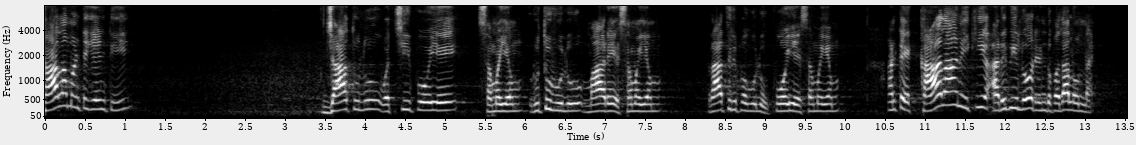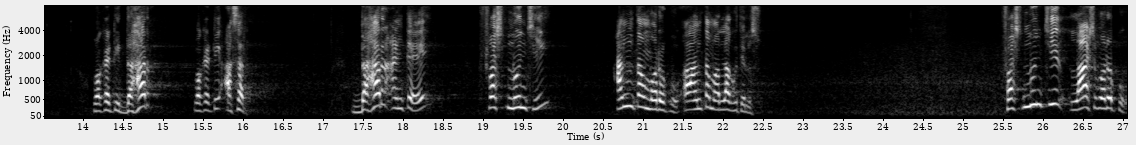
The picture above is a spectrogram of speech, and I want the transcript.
కాలం అంటే ఏంటి? జాతులు వచ్చిపోయే సమయం ఋతువులు మారే సమయం రాత్రి పగులు పోయే సమయం. అంటే కాలానికి అరబీలో రెండు పదాలు ఉన్నాయి. ఒకటి దహర్ ఒకటి అసర్. దహర్ అంటే ఫస్ట్ నుంచి అంతం వరకు ఆ అంతం అల్లాకు తెలుసు. ఫస్ట్ నుంచి లాస్ట్ వరకు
